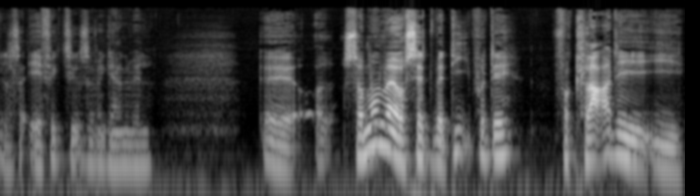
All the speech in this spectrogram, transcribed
eller så effektivt, som vi gerne vil. Øh, og så må man jo sætte værdi på det, forklare det i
